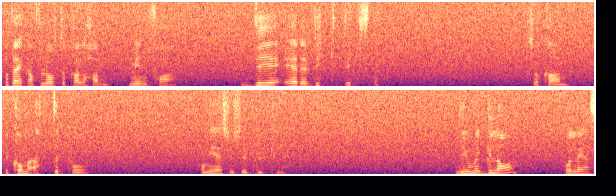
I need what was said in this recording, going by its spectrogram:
At jeg kan få lov til å kalle han min far. Det er det viktigste. Så kan det komme etterpå om Jesus vil bruke meg. Det gjorde meg glad å lese akkurat det.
